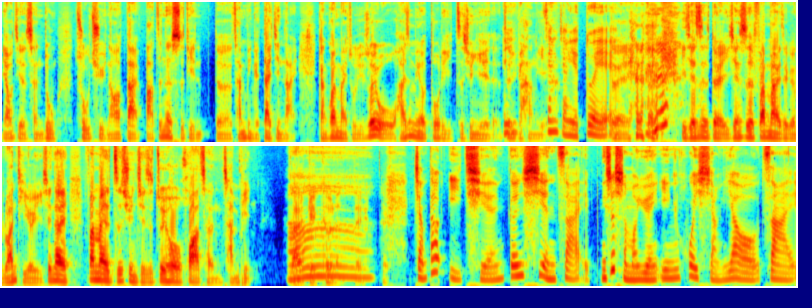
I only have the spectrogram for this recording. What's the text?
了解的程度出去，然后带把真的实体的产品给带进来，赶快卖出去。所以，我我还是没有脱离资讯业的这一个行业。欸、这样讲也对、欸，对，以前是对，以前是贩卖这个软体而已。现在贩卖的资讯其实最后化成产品来给客人，啊、对对。讲到以前跟现在，你是什么原因会想要再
